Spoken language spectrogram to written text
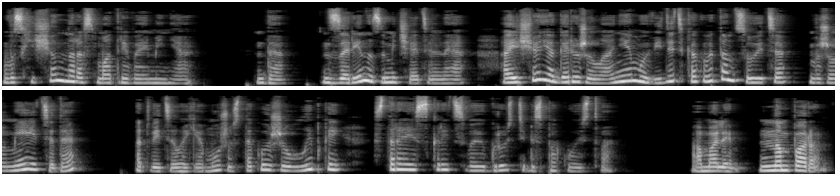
восхищенно рассматривая меня. «Да, Зарина замечательная. А еще я горю желанием увидеть, как вы танцуете. Вы же умеете, да?» Ответила я мужу с такой же улыбкой, стараясь скрыть свою грусть и беспокойство. «Амали, нам пора»,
